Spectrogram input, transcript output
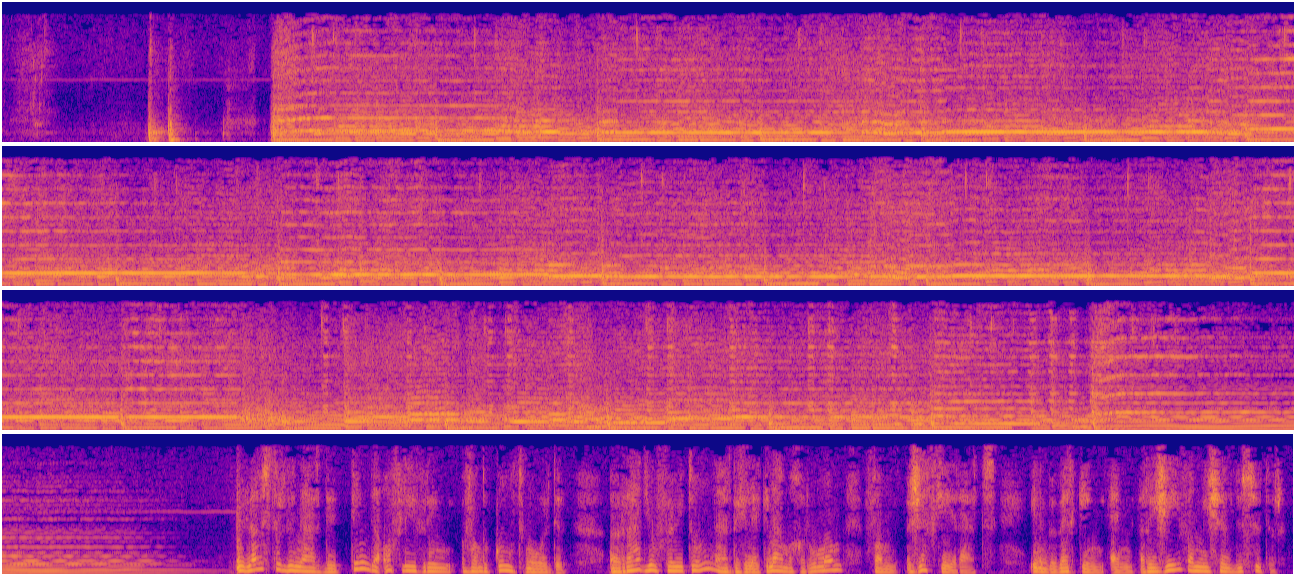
Luisterde naar de tiende aflevering van De Koltmoorden. Een radiofeuilleton naar de gelijknamige roman van Jeff Gerards. In een bewerking en regie van Michel de Sutter.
